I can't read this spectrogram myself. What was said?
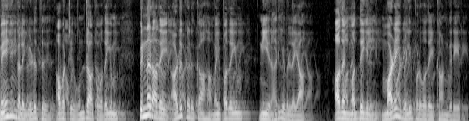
மேகங்களை எடுத்து அவற்றை ஒன்றாக்குவதையும் பின்னர் அதை அடுக்கடுக்காக அமைப்பதையும் நீர் அறியவில்லையா? அதன் மத்தியில் மழை வெளிப்படுவதை காண்கிறீர்.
